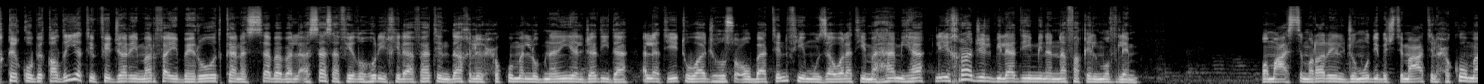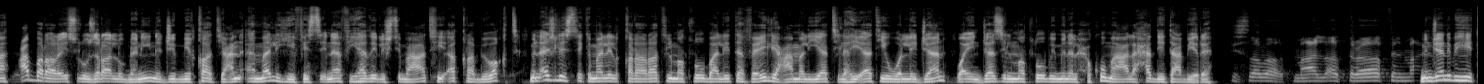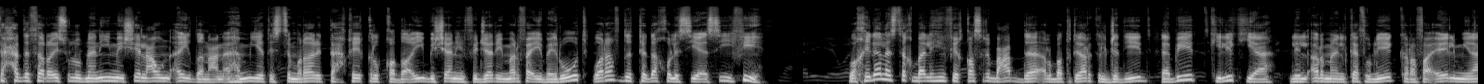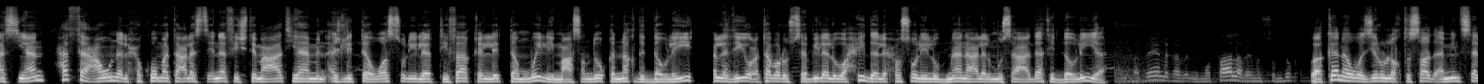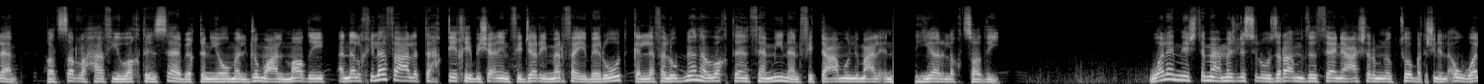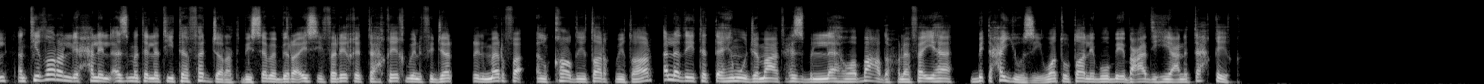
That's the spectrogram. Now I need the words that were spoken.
التحقيق بقضية انفجار مرفأ بيروت كان السبب الأساس في ظهور خلافات داخل الحكومة اللبنانية الجديدة التي تواجه صعوبات في مزاولة مهامها لإخراج البلاد من النفق المظلم. ومع استمرار الجمود باجتماعات الحكومة عبر رئيس الوزراء اللبناني نجيب ميقاتي عن أمله في استئناف هذه الاجتماعات في أقرب وقت من أجل استكمال القرارات المطلوبة لتفعيل عمليات الهيئات واللجان وإنجاز المطلوب من الحكومة على حد تعبيره. من جانبه تحدث الرئيس اللبناني ميشيل عون أيضا عن أهمية استمرار التحقيق القضائي بشأن انفجار مرفأ بيروت ورفض التدخل السياسي فيه. وخلال استقباله في قصر بعبدة البطريرك الجديد لبيت كيليكيا للأرمن الكاثوليك رافائيل ميناسيان حث عون الحكومة على استئناف اجتماعاتها من أجل التوصل إلى اتفاق للتمويل مع صندوق النقد الدولي الذي يعتبر السبيل الوحيد لحصول لبنان على المساعدات الدولية. وكان وزير الاقتصاد أمين سلام قد صرح في وقت سابق يوم الجمعة الماضي أن الخلاف على التحقيق بشأن انفجار مرفأ بيروت كلف لبنان وقتا ثمينا في التعامل مع الانهيار الاقتصادي. ولم يجتمع مجلس الوزراء منذ الثاني عشر من أكتوبر تشرين الأول انتظارا لحل الأزمة التي تفجرت بسبب رئيس فريق التحقيق بانفجار المرفأ القاضي طارق بيطار الذي تتهم جماعة حزب الله وبعض حلفائها بالتحيز وتطالب بإبعاده عن التحقيق.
